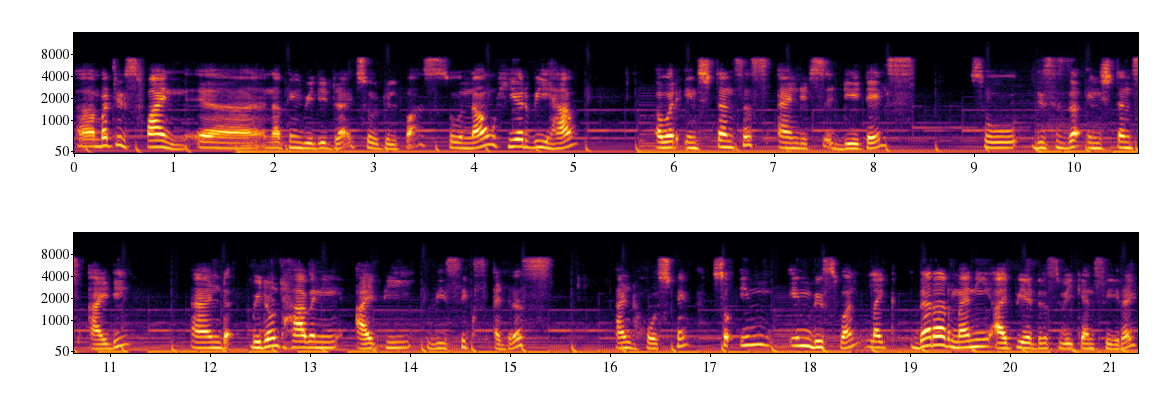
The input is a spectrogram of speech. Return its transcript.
Uh, but it's fine. Uh, nothing we did right so it will pass. So now here we have our instances and its details. So this is the instance id and we don't have any ipv6 address and hostname so in in this one like there are many ip address we can see right?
